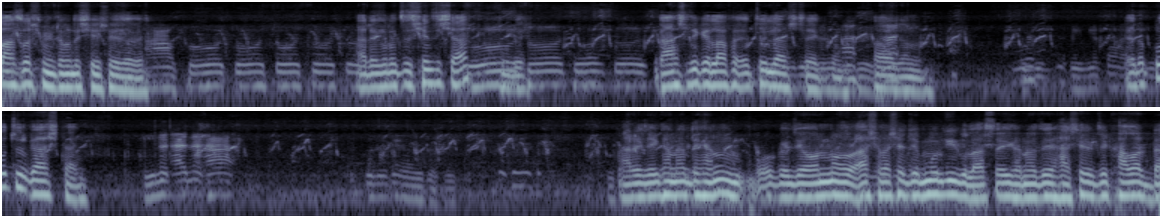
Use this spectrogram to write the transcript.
পাঁচ, দশ মিনিটের মধ্যে শেষ হয়ে যাবে। আর এগুলো হচ্ছে সেন্সি শাক। ঘাস দিকে লাফায় চলে আসছে একদম খাওয়ার জন্য। এটা প্রচুর ঘাস খায়। আর এই যে এখানে দেখেন যে অন্য আশেপাশে যে মুরগিগুলো আছে, এখানে যে হাঁসের যে খাবারটা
